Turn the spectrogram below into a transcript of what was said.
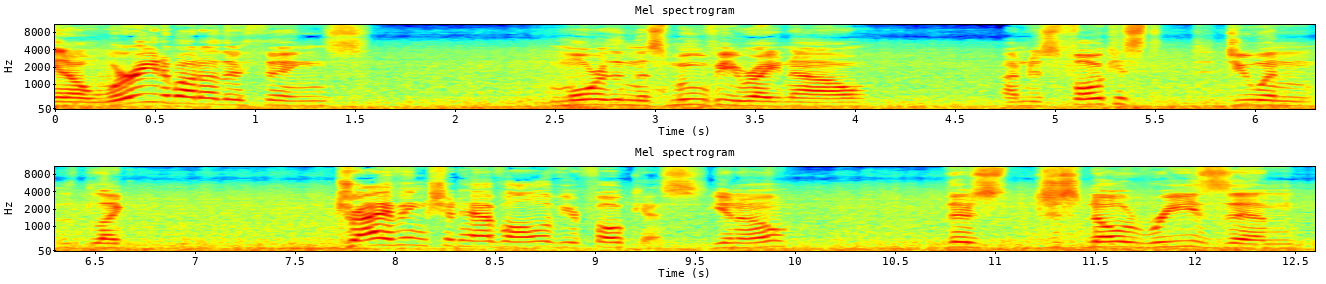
you know, worried about other things more than this movie right now. I'm just focused doing like driving should have all of your focus, you know? There's just no reason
